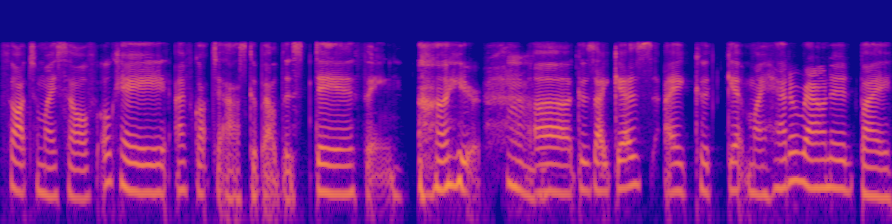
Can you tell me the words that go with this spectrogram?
thought to myself, okay, I've got to ask about this de thing here. うん。Because I guess I could get my head around it by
